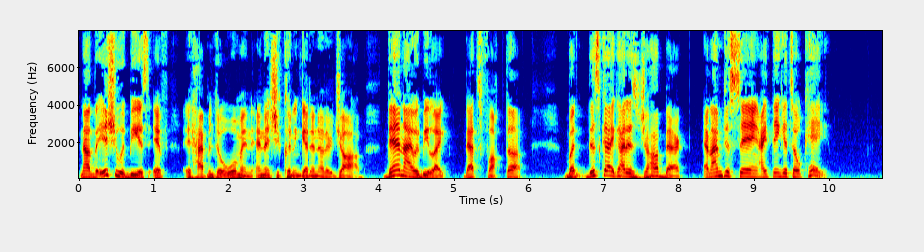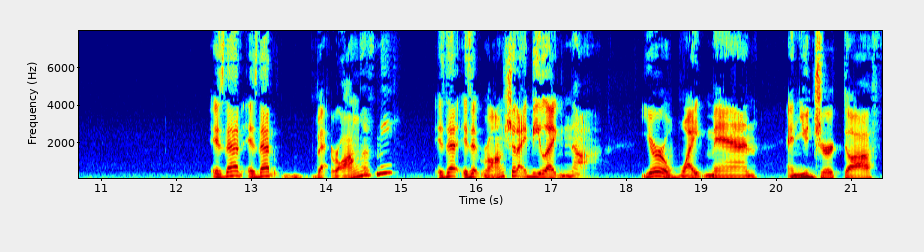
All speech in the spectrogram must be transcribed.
Now the issue would be is if it happened to a woman and then she couldn't get another job, then I would be like, that's fucked up. But this guy got his job back, and I'm just saying, I think it's okay. Is that is that wrong of me? Is that is it wrong? Should I be like, nah, you're a white man and you jerked off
